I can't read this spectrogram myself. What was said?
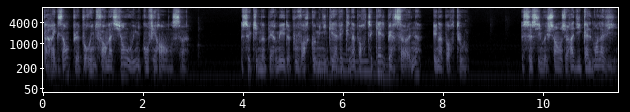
par exemple pour une formation ou une conférence. Ce qui me permet de pouvoir communiquer avec n'importe quelle personne, et n'importe où. Ceci me change radicalement la vie.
